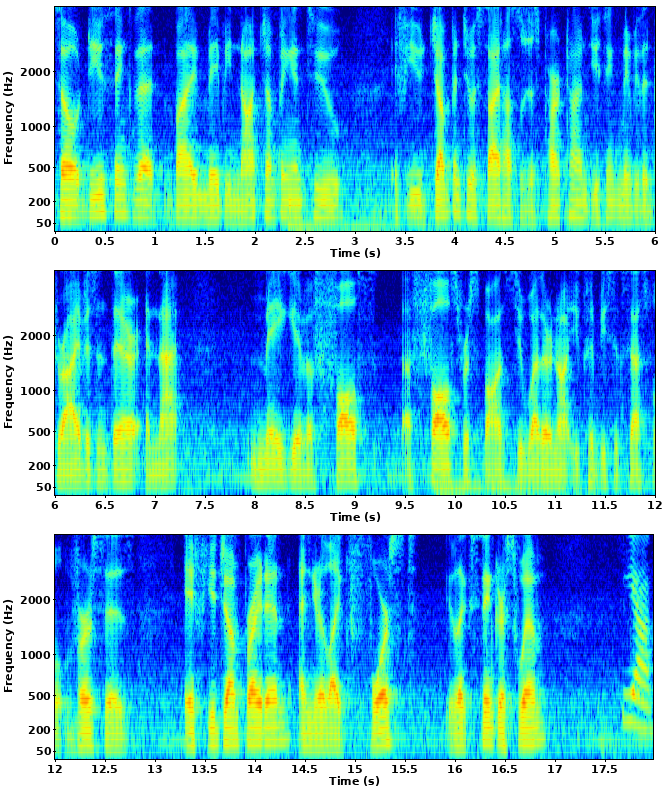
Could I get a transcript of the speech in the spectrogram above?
So, do you think that by maybe not jumping into, if you jump into a side hustle just part time, do you think maybe the drive isn't there, and that may give a false a false response to whether or not you could be successful versus if you jump right in and you're like forced, you like sink or swim? Yeah.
